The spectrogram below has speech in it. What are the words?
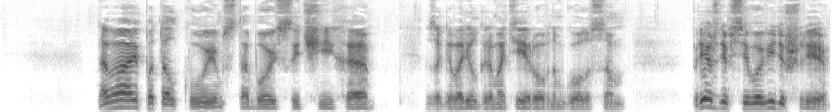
— Давай потолкуем с тобой, сычиха, — заговорил Грамотей ровным голосом. — Прежде всего, видишь ли,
